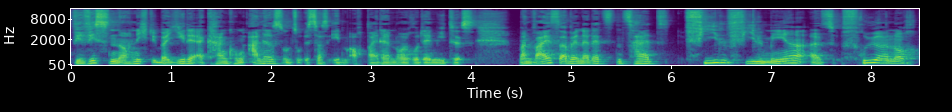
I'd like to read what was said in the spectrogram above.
Wir wissen noch nicht über jede Erkrankung alles und so ist das eben auch bei der Neurodermitis. Man weiß aber in der letzten Zeit viel, viel mehr als früher noch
